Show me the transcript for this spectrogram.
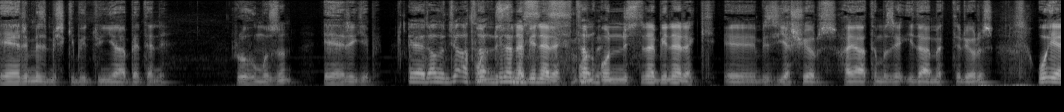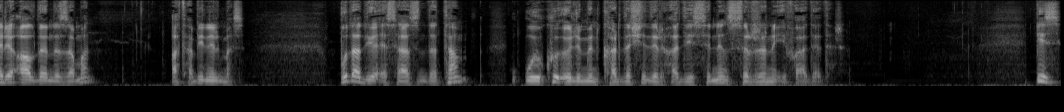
eğerimizmiş gibi dünya bedeni. Ruhumuzun eğeri gibi. Eğer alınca ata Onun üstüne bilemezsiniz. binerek, Tabii. onun üstüne binerek e, biz yaşıyoruz. Hayatımızı idame ettiriyoruz. O eğeri aldığınız zaman ata binilmez. Bu da diyor esasında tam uyku ölümün kardeşidir hadisinin sırrını ifade eder. Biz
